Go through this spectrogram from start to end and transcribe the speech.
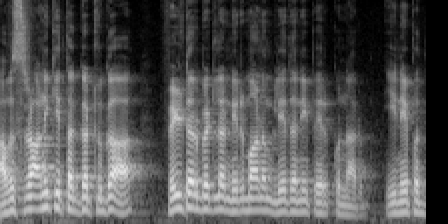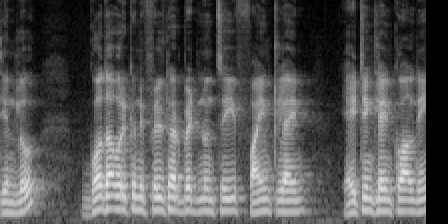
అవసరానికి తగ్గట్లుగా ఫిల్టర్ బెడ్ల నిర్మాణం లేదని పేర్కొన్నారు. ఈ నేపథ్యంలో గోదావరికని ఫిల్టర్ బెడ్ నుంచి five incline eighteen line colony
